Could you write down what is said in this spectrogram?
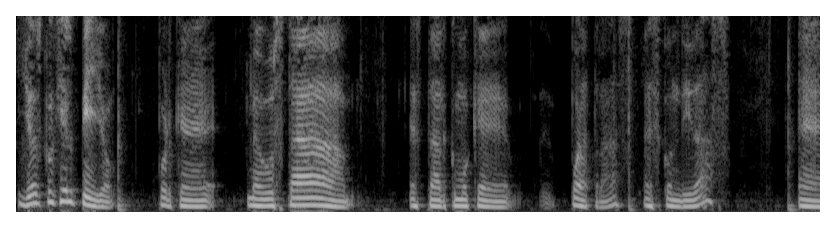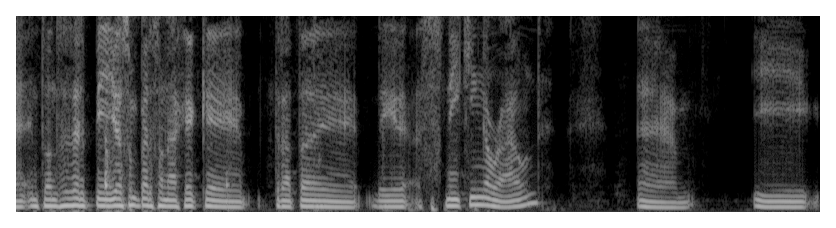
Yo escogí el pillo porque me gusta estar como que por atrás, a escondidas. Eh, entonces el pillo es un personaje que trata de, ir sneaking around eh, y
